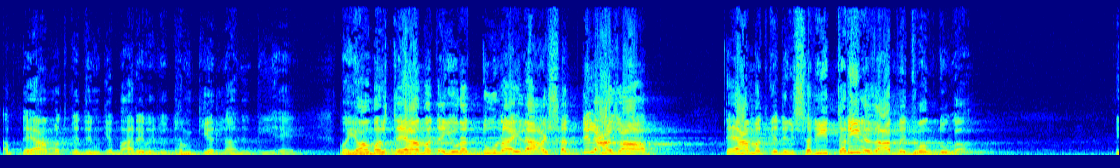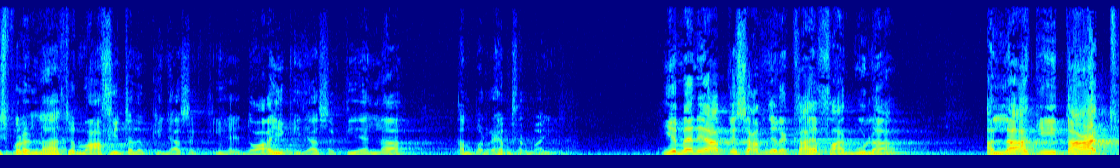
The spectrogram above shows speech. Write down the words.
اب قیامت کے دن کے بارے میں جو دھمکی اللہ نے دی ہے وہ یوم القیامت یوردون اشد العذاب۔ قیامت کے دن شدید ترین عذاب میں جھونک دوں گا۔ اس پر اللہ سے معافی طلب کی جا سکتی ہے دعا ہی کی جا سکتی ہے۔ اللہ ہم پر رحم فرمائیے۔ یہ میں نے آپ کے سامنے رکھا ہے فارمولہ اللہ کی اطاعت،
